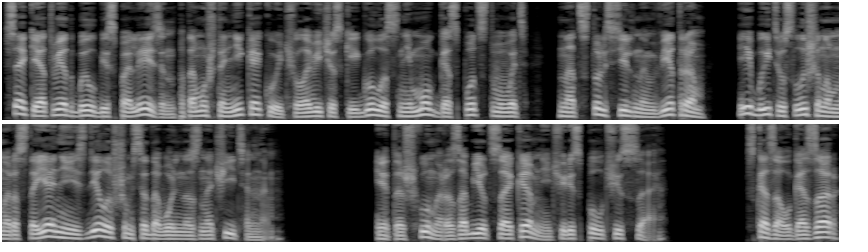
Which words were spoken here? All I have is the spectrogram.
Всякий ответ был бесполезен, потому что никакой человеческий голос не мог господствовать над столь сильным ветром и быть услышанным на расстоянии, сделавшимся довольно значительным. «Эта шхуна разобьется о камни через полчаса», — сказал Газар,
